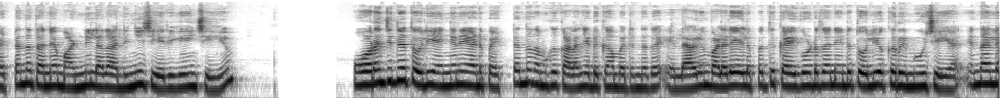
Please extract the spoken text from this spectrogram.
പെട്ടെന്ന് തന്നെ മണ്ണിൽ അത് അലിഞ്ഞു ചേരുകയും ചെയ്യും. ഓറഞ്ചിന്റെ തൊലി എങ്ങനെയാണ് പെട്ടെന്ന് നമുക്ക് കളഞ്ഞെടുക്കാൻ പറ്റുന്നത്? എല്ലാവരും വളരെ എളുപ്പത്തിൽ കൈകൊണ്ട് തന്നെ എന്റെ തൊലിയൊക്കെ റിമൂവ് ചെയ്യുക. എന്നാൽ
